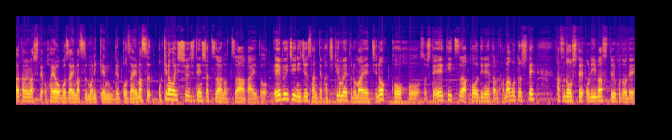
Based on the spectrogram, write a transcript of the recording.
改めましておはようございます。森健でございます。沖縄一周自転車ツアーのツアーガイド AVG23.8km 前エッジの広報そして AT ツアーコーディネーターの卵として活動しております。ということで、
